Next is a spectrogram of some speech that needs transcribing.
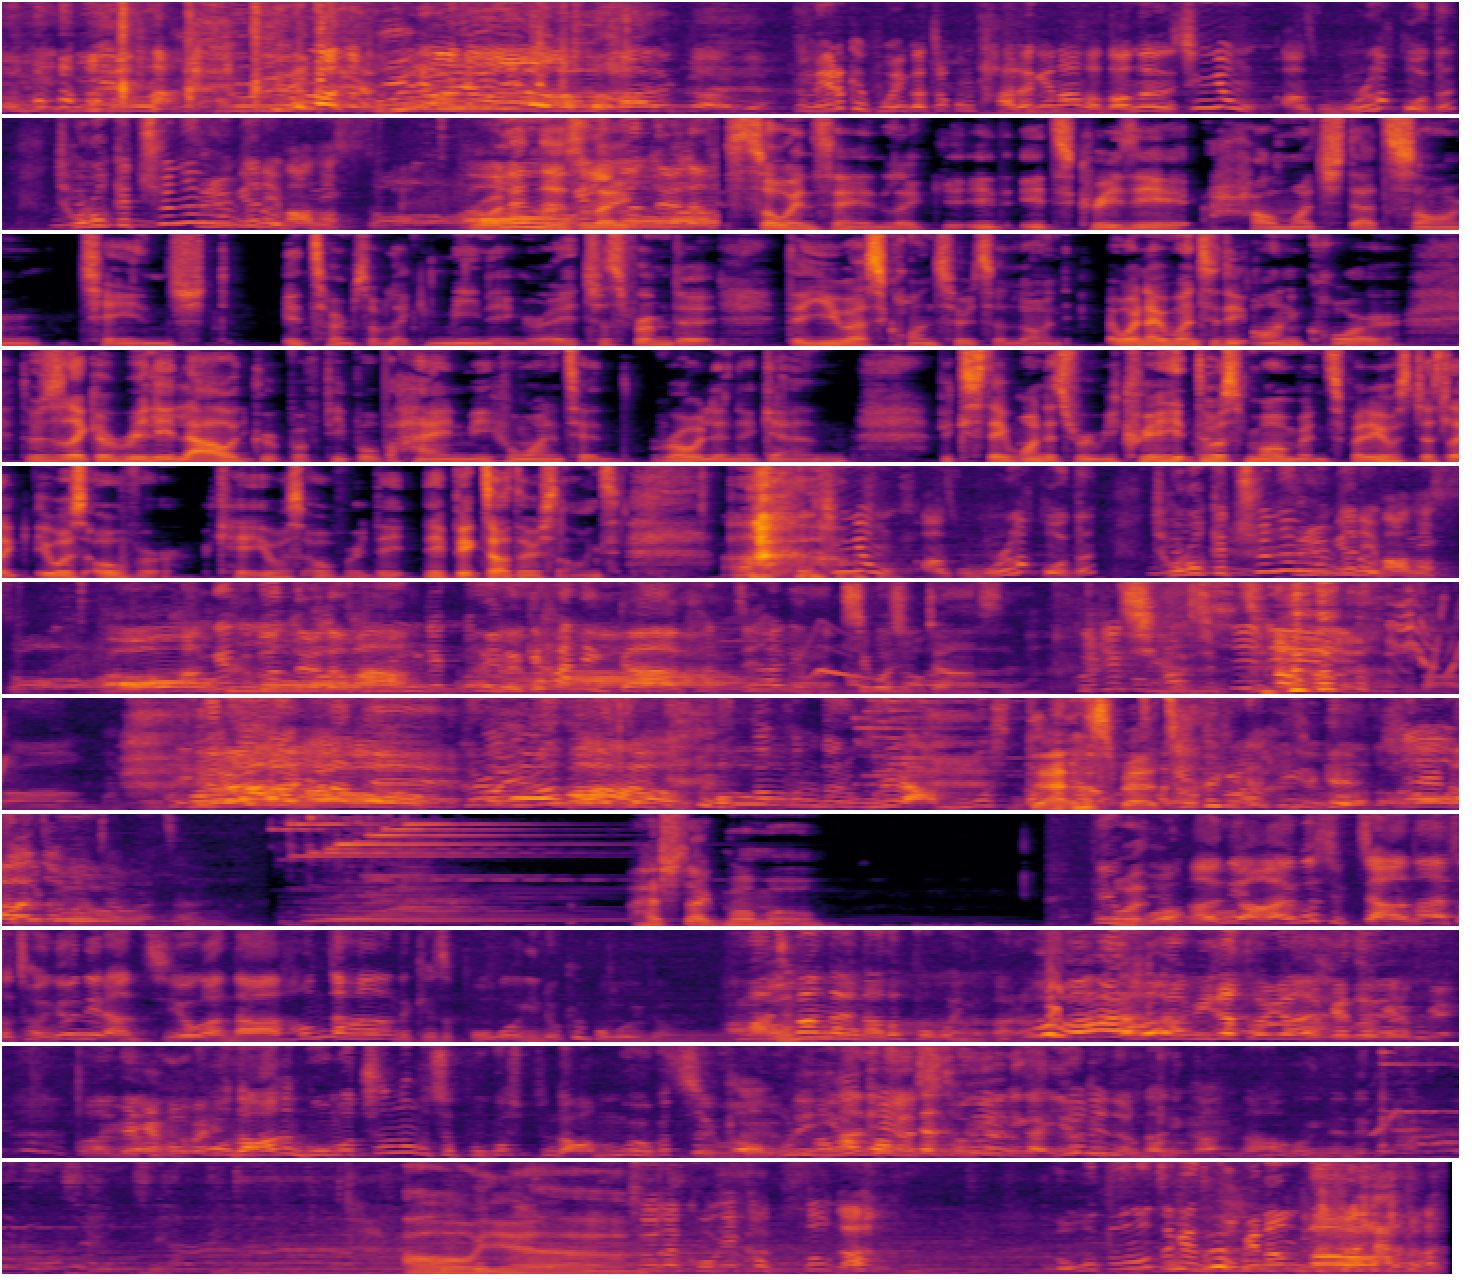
롤러가 롤러가 너무 다른 거 아니야? 근데 이렇게 보니까 조금 다르긴 하다. 나는 신경 안 몰랐거든. 저렇게 추는 분들이 많았어. Rollin is like so insane. Like it, it's crazy how much that song changed in terms of like meaning, right? Just from the the US concerts alone. When I went to the encore, there was like a really loud group of people behind me who wanted Rollin again because they wanted to recreate those moments, but it was just like it was over. Okay, it was over. They they picked other songs. Uh, 신경 안 몰랐거든. 저렇게 추는 분들이 많았어. 어, 관객분들도 막 관객분들. 이렇게 하니까 아. 같이 하니까 지고 싶지 않았어요 그리고 지고 확실히 나랑 어, 그리고 맞아. 맞아. 어떤 분들은 우리를 안 보신다. Dance 그냥 battle. 이렇게 맞아. 취해가지고. 어, 맞아, 맞아, hashtag Momo. 이거 What? 뭐야? 아니 알고 싶지 않아 해서 정연이랑 지효가 나 혼자 하는데 계속 보고 이렇게 보고 이러는 아, 마지막 날 나도 보고 있는 거 알아? 나 위자 돌려서 계속 이렇게 보고 어 나는 뭐뭐 추는 거 진짜 보고 싶은데 안 보여 그치 우리? 어, 우리 아니 이렇게 진짜 하고 정연이가 있어. 이렇게 본다니까 나 하고 있는데 그- Oh yeah. 둘의 거기 각도가 너무 뚫어지게 보긴 한다.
